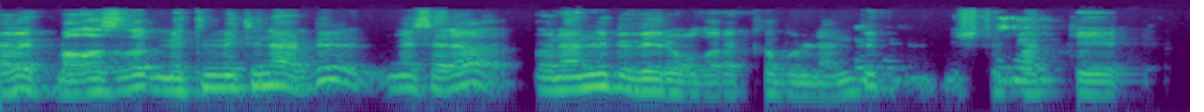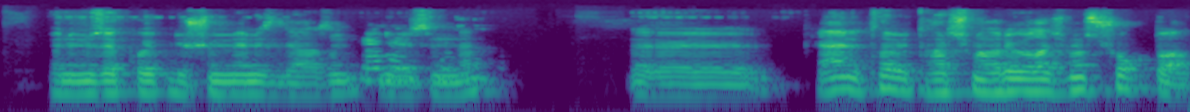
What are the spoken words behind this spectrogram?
Evet bazıları Metin Metiner'de mesela önemli bir veri olarak kabullendi. Hı hı. İşte belki önümüze koyup düşünmemiz lazım gibisinden. Ee, yani tabii tartışmalara yol açması çok doğal.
